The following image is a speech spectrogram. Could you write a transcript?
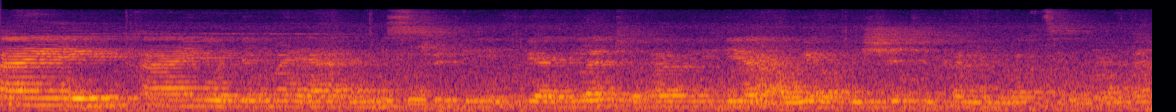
hi, hi, Wode Maya and Miss Trudy. We are glad to have you here and we appreciate you coming back to Uganda.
